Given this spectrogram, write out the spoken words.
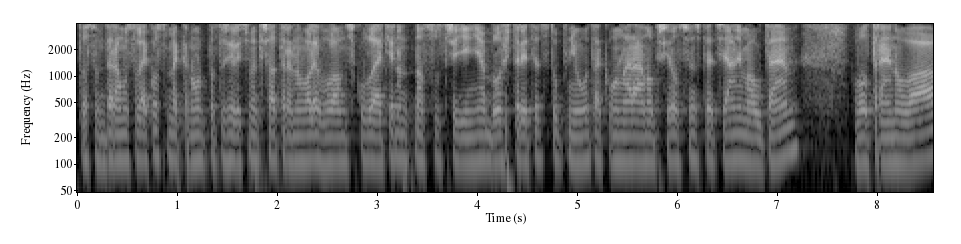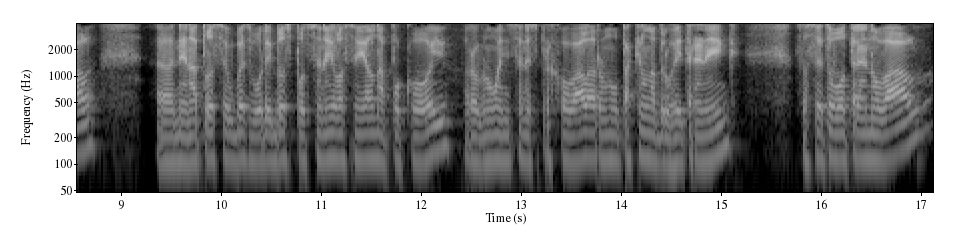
to jsem teda musel jako smeknout, protože když jsme třeba trénovali v Holandsku v létě na, na soustředění a bylo 40 stupňů, tak on ráno přijel svým speciálním autem, trénoval, nenapil se vůbec vody, byl spocený, vlastně jel na pokoj, rovnou ani se nesprchoval, rovnou pak jel na druhý trénink, zase to otrénoval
